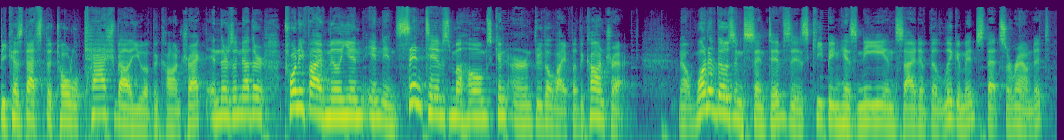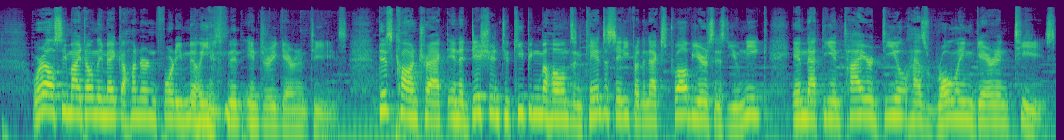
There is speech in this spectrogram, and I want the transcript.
because that's the total cash value of the contract, and there's another 25 million in incentives Mahomes can earn through the life of the contract. Now, one of those incentives is keeping his knee inside of the ligaments that surround it, or else he might only make 140 million in injury guarantees. This contract, in addition to keeping Mahomes in Kansas City for the next 12 years, is unique in that the entire deal has rolling guarantees.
